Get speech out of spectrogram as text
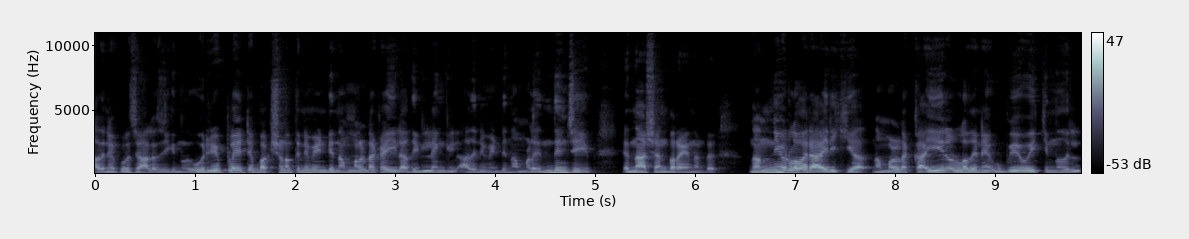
അതിനെക്കുറിച്ച് ആലോചിക്കുന്നത്. ഒരു പ്ലേറ്റ് ഭക്ഷണത്തിന് വേണ്ടി നമ്മളുടെ കയ്യിൽ അതില്ലെങ്കിൽ അതിനു വേണ്ടി നമ്മൾ എന്തും ചെയ്യും എന്ന് ആശാൻ പറയുന്നുണ്ട്. നന്ദിയുള്ളവരായിരിക്കുക നമ്മളുടെ കയ്യിലുള്ളതിനെ ഉപയോഗിക്കുന്നതിൽ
